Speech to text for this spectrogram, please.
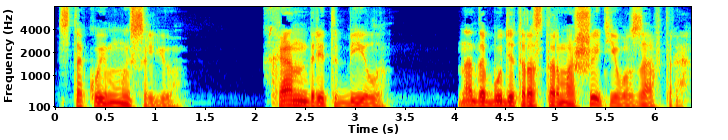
с такой мыслью. Хандрит Билл. Надо будет растормошить его завтра.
